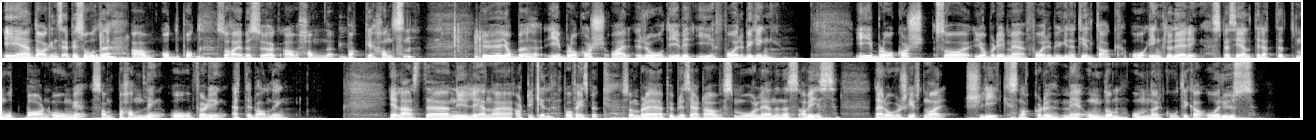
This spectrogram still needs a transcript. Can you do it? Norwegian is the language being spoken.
I dagens episode av Oddpod så har jeg besøk av Hanne Bakke Hansen. Hun jobber i Blå Kors og er rådgiver i forebygging. I Blå Kors så jobber de med forebyggende tiltak og inkludering, spesielt rettet mot barn og unge, samt behandling og oppfølging etter behandling. Jeg leste nylig en eh, artikkel på Facebook som ble publisert av Smålenenes avis, der overskriften var 'Slik snakker du med ungdom om narkotika og rus',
